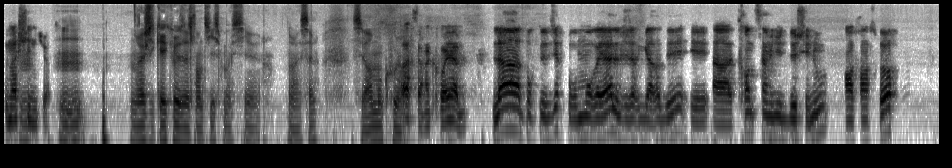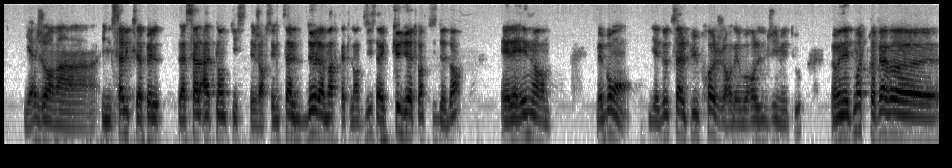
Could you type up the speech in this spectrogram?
de machine. Mmh. Tu vois. Mmh. Ouais, j'ai quelques atlantismes aussi euh, dans la salle. C'est vraiment cool. Ah, c'est incroyable. Là, pour te dire, pour Montréal, j'ai regardé et à 35 minutes de chez nous, en transport, il y a genre une salle qui s'appelle la salle Atlantis. Et genre, c'est une salle de la marque Atlantis avec que du Atlantis dedans. Et elle est énorme. Mais bon, il y a d'autres salles plus proches, genre des World Gym et tout. Mais honnêtement, je préfère euh,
